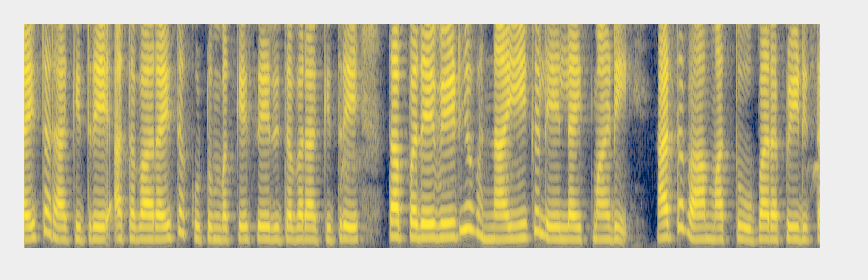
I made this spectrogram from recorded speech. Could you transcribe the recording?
ರೈತರಾಗಿದ್ದರೆ ಅಥವಾ ರೈತ ಕುಟುಂಬಕ್ಕೆ ಸೇರಿದವರಾಗಿದ್ದರೆ ತಪ್ಪದೇ ವಿಡಿಯೋವನ್ನು ಈಗಲೇ ಲೈಕ್ ಮಾಡಿ. ಅಥವಾ ಮತ್ತು ಬರಪೀಡಿತ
